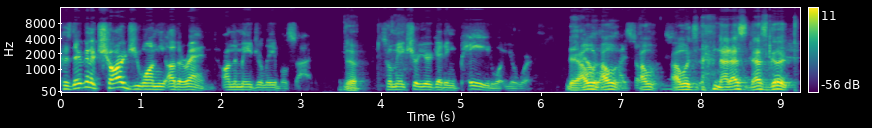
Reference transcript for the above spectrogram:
because they're going to charge you on the other end on the major label side. Yeah. So make sure you're getting paid what you're worth. Yeah, I would, I would, I would, I would. Now that's that's good.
